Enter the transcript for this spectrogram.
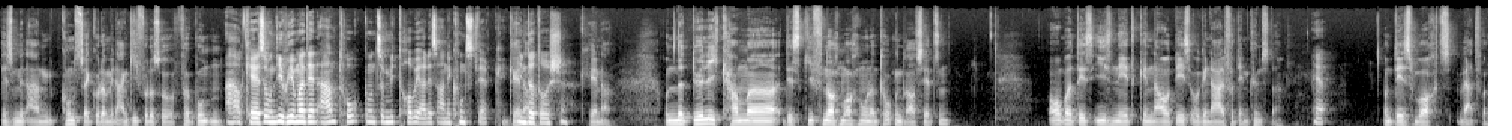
ist mit einem Kunstwerk oder mit einem GIF oder so verbunden. Ah, okay, also und ich hole mir den einen Token und somit habe ich auch das eine Kunstwerk in Genau. der Tasche. Genau. Und natürlich kann man das GIF nachmachen und einen Token draufsetzen, aber das ist nicht genau das Original von dem Künstler. Ja. Und das macht es wertvoll.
